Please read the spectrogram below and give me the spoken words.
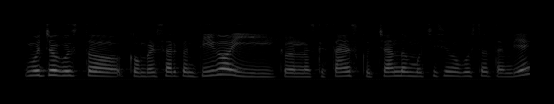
Mucho gusto conversar contigo y con los que están escuchando, muchísimo gusto también.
